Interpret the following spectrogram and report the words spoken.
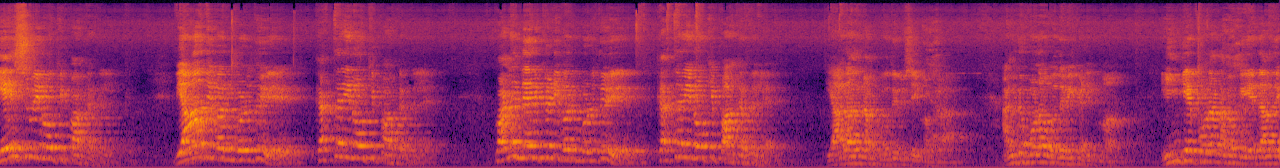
இயேசுவை நோக்கி பார்க்கறதில்லை. வியாதி வரும் பொழுது கத்தரை நோக்கி பார்க்கறதில்லை. பண நெருக்கடி வரும் பொழுது கத்தரை நோக்கி பார்க்கறதில்லை. யாராவது நமக்கு உதவி செய்வாங்களா? அங்க போனா உதவி கிடைக்குமா? இங்கே போனா நமக்கு ஏதாவது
